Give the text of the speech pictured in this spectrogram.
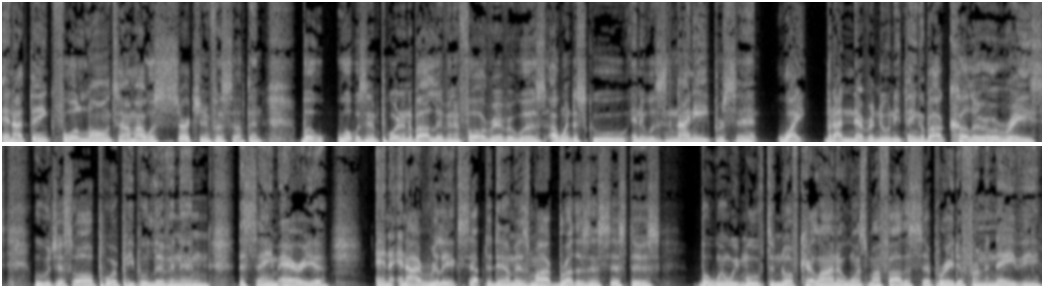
And I think for a long time I was searching for something. But what was important about living in Fall River was I went to school and it was 98% white, but I never knew anything about color or race. We were just all poor people living in the same area and and I really accepted them as my brothers and sisters. But when we moved to North Carolina, once my father separated from the Navy,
